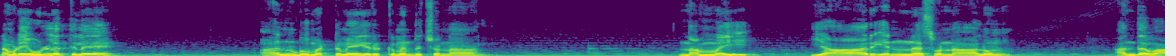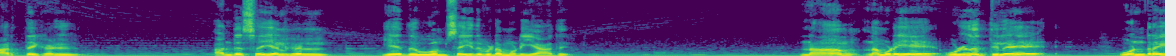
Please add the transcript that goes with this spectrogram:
நம்முடைய உள்ளத்திலே அன்பு மட்டுமே இருக்கும் என்று சொன்னால் நம்மை யார் என்ன சொன்னாலும் அந்த வார்த்தைகள் அந்த செயல்கள் எதுவும் செய்துவிட முடியாது. நாம் நம்முடைய உள்ளத்திலே ஒன்றை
